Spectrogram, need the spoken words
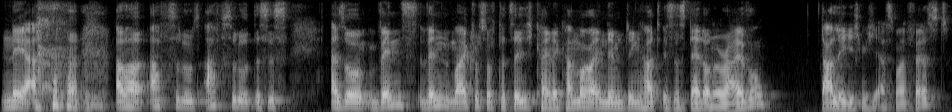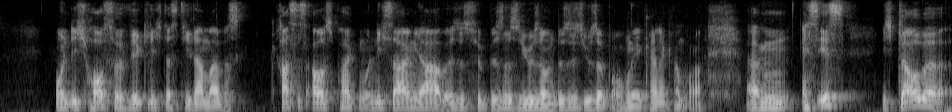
Naja, aber absolut, absolut. Das ist, also wenn's, wenn Microsoft tatsächlich keine Kamera in dem Ding hat, ist es Dead on Arrival. Da lege ich mich erstmal fest. Und ich hoffe wirklich, dass die da mal was krasses auspacken und nicht sagen, ja, aber es ist für Business-User und Business-User brauchen hier keine Kamera. Ähm, es ist ich glaube,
